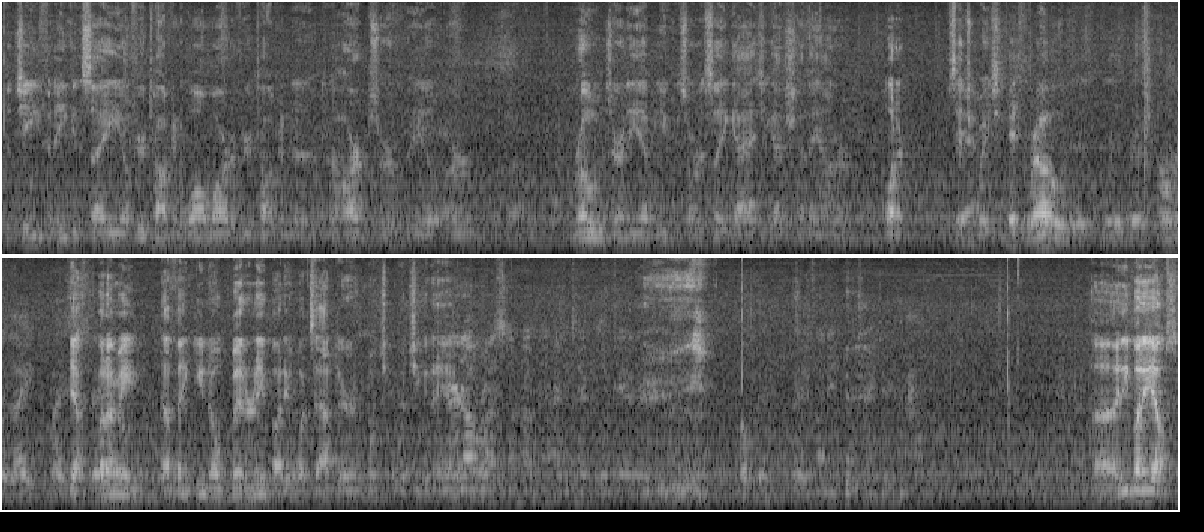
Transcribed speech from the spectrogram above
the chief, and he can say, you know, if you're talking to Walmart, if you're talking to, to Harps, or, you know, or, uh, Rhodes, or any of them, you can sort of say, guys, you gotta shut down, or whatever situation. It's roads is, is the only late place. Yeah, stay but I open. mean, I think you know better than anybody what's out there and what you, what you can Aaron, handle. I'll write something up, and I'll have to take a look at it, Okay, see if I need to change anything. Uh, anybody else?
